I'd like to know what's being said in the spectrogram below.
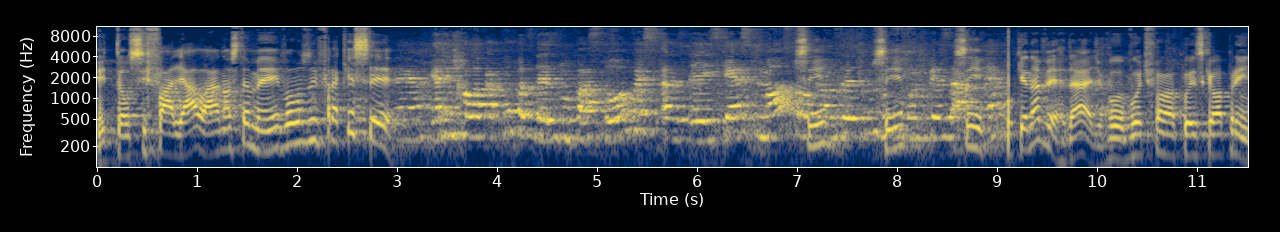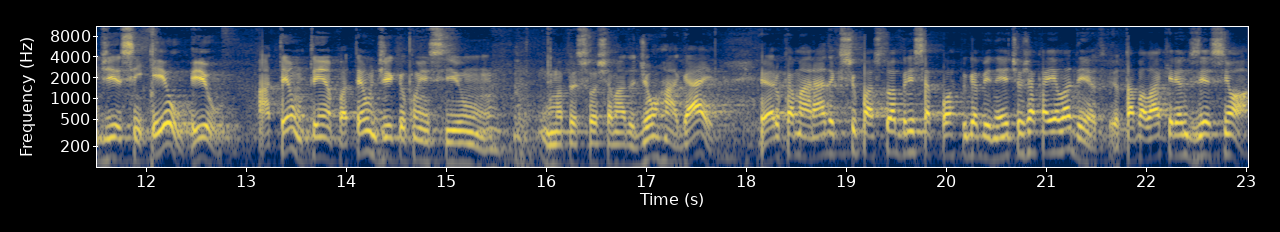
Então, se falhar lá, nós também vamos enfraquecer. É, e a gente coloca a culpa às vezes no pastor, mas é, esquece que nós colocamos sim, sim, muito pesado. Sim, né? porque na verdade, vou, vou te falar uma coisa que eu aprendi assim, eu, eu, até um tempo, até um dia que eu conheci um, uma pessoa chamada John Haggai, era o camarada que se o pastor abrisse a porta do gabinete, eu já caía lá dentro. Eu estava lá querendo dizer assim, ó,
